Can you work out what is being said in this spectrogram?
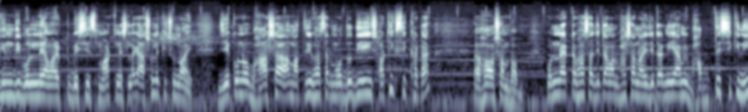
হিন্দি বললে আমার একটু বেশি স্মার্টনেস লাগে, আসলে কিছু নয়। যে কোনো ভাষা, মাতৃভাষার মধ্য দিয়েই সঠিক শিক্ষাটা হওয়া সম্ভব। অন্য একটা ভাষা যেটা আমার ভাষা নয়, যেটা নিয়ে আমি ভাবতে শিখিনি,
